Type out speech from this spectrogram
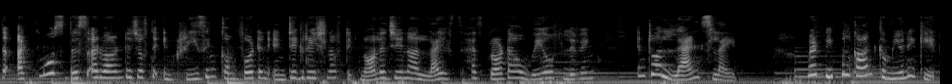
the utmost disadvantage of the increasing comfort and integration of technology in our lives has brought our way of living into a landslide where people can't communicate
